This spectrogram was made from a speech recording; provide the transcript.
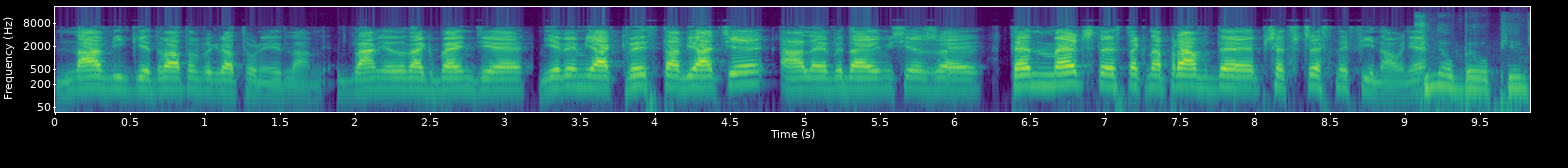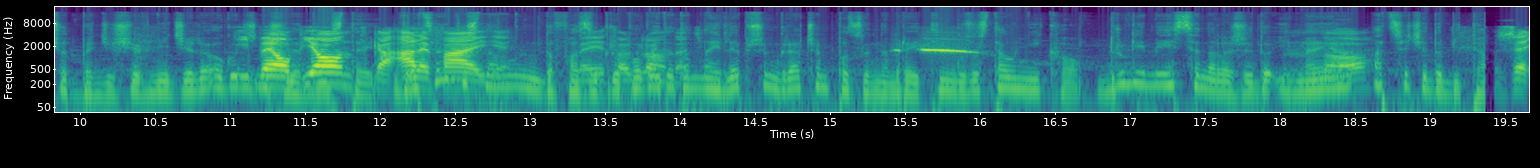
Navi G2, to wygra turniej dla mnie. Dla mnie to tak będzie. Nie wiem, jak wy stawiacie, ale wydaje mi się, że ten mecz to jest tak naprawdę przedwczesny finał, nie? Finał BO5 odbędzie się w niedzielę o godzinie BO5, 17. ale fajnie. do fazy Będzie to grupowej, to oglądać. tam najlepszym graczem pod względem ratingu został Niko. Drugie miejsce należy do Imeja, No. a trzecie do Bita. Że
